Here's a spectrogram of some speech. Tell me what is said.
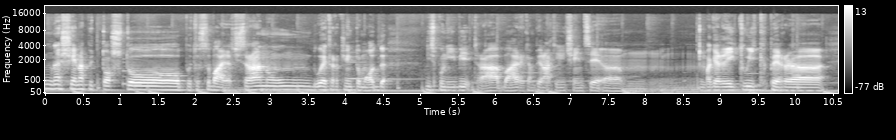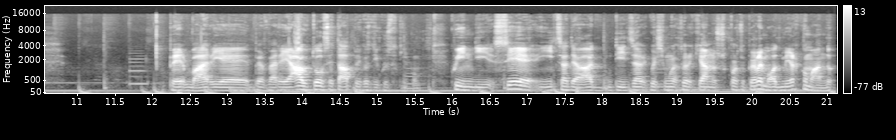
una scena piuttosto, piuttosto varia. Ci saranno un 200-300 mod disponibili tra vari campionati, licenze, um, magari dei tweak per... Uh, per varie, per varie auto, setup e cose di questo tipo. Quindi se iniziate a utilizzare quei simulatori che hanno supporto per le mod, mi raccomando,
